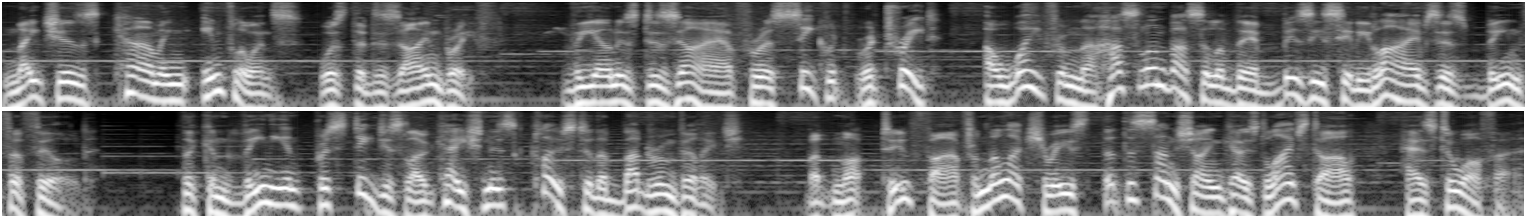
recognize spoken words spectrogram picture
Nature's calming influence was the design brief. The owner's desire for a secret retreat away from the hustle and bustle of their busy city lives has been fulfilled. The convenient, prestigious location is close to the Buderim village, but not too far from the luxuries that the Sunshine Coast lifestyle has to offer.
